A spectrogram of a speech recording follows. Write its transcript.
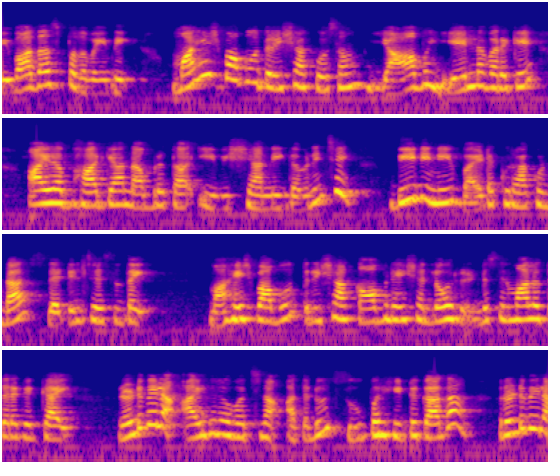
వివాదాస్పదమైంది. మహేష్ బాబు త్రిష కోసం యాభై ఏళ్ళ వరకే ఆయన భార్య నమ్రత ఈ విషయాన్ని గమనించి దీనిని బయటకు రాకుండా సెటిల్ చేసింది. మహేష్ బాబు త్రిష కాంబినేషన్లో రెండు సినిమాలు తెరకెక్కాయి. రెండు వేల ఐదులో వచ్చిన అతడు సూపర్ హిట్ కాగా రెండు వేల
